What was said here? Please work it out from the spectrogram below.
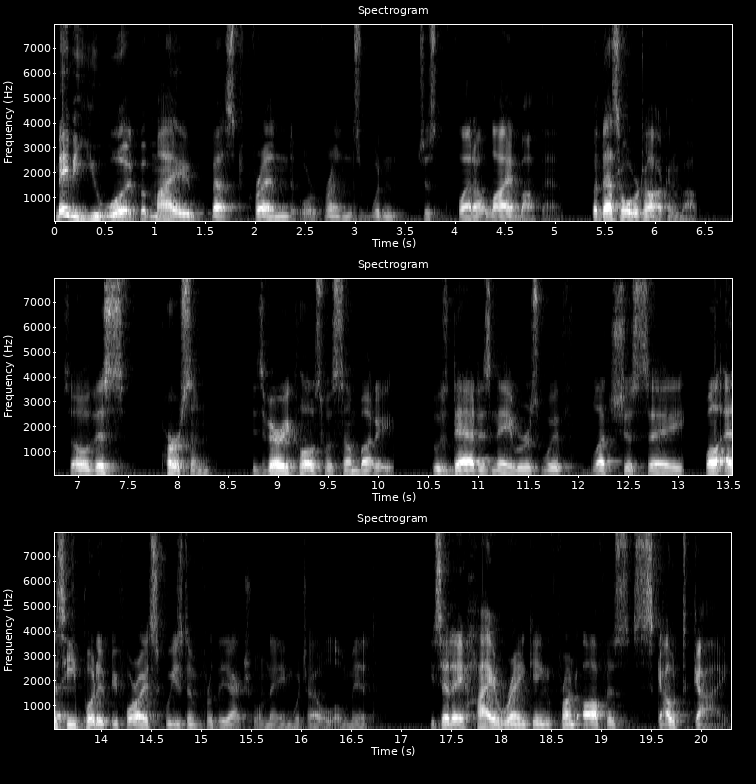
Maybe you would, but my best friend or friends wouldn't just flat out lie about that. But that's what we're talking about. So this person is very close with somebody whose dad is neighbors with, let's just say, well, as he put it before I squeezed him for the actual name, which I will omit, he said a high ranking front office scout guy,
